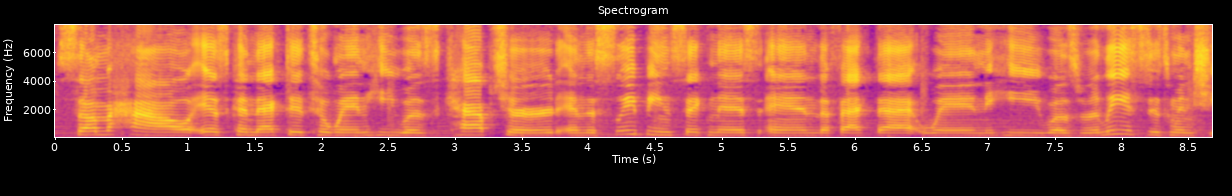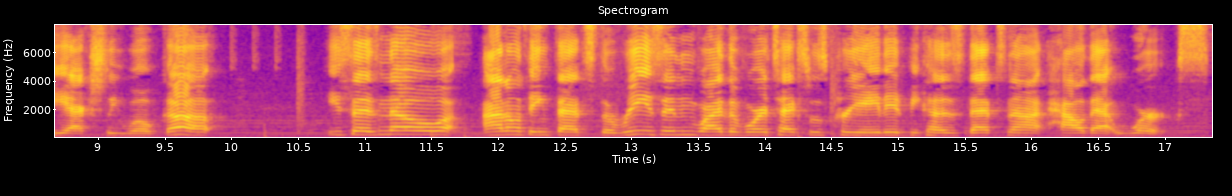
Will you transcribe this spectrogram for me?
somehow is connected to when he was captured and the sleeping sickness and the fact that when he was released is when she actually woke up. He says, No, I don't think that's the reason why the vortex was created because that's not how that works.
